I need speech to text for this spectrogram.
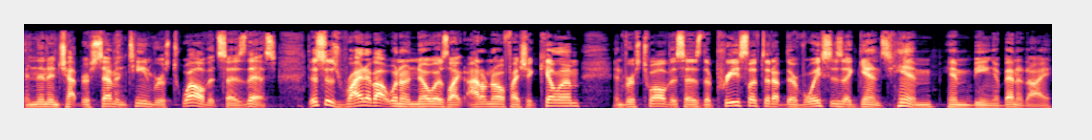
and then in chapter 17, verse 12, it says this. This is right about when Noah's like, I don't know if I should kill him. In verse 12, it says, The priests lifted up their voices against him, him being Abinadi,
